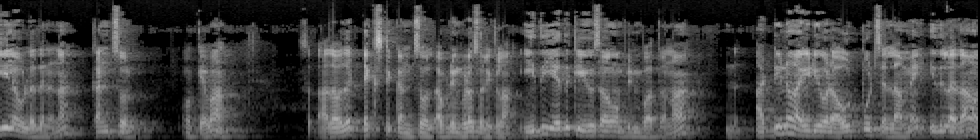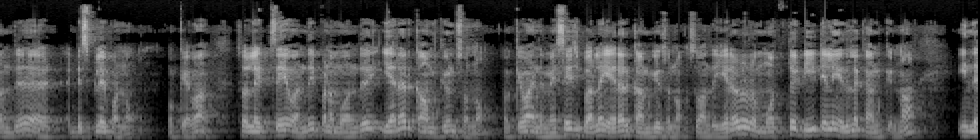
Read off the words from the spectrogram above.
கீழே உள்ளது என்னென்னா கன்சோல் ஓகேவா? ஸோ அதாவது டெக்ஸ்ட் கன்சோல் அப்படின்னு கூட சொல்லிக்கலாம். இது எதுக்கு யூஸ் ஆகும் அப்படின்னு பார்த்தோம்னா அட்டினோ ஐடியோட அவுட்புட்ஸ் எல்லாமே இதில் தான் வந்து டிஸ்பிளே பண்ணும். ஓகேவா? ஸோ லெட்ஸே வந்து இப்போ நம்ம வந்து எரர் காமிக்கும்னு சொன்னோம். ஓகேவா? இந்த மெசேஜ் பாரில் எரர் காமிக்கும் சொன்னோம். ஸோ அந்த எரரோட மொத்த டீட்டெயிலும் எதில் காமிக்கும்னா இந்த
